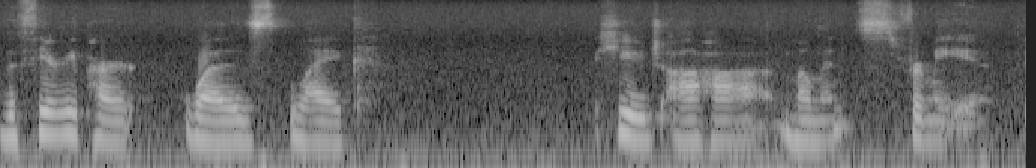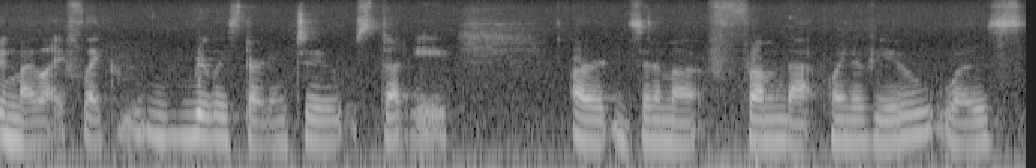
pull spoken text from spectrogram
the theory part was like huge aha moments for me in my life, like really starting to study art and cinema from that point of view was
